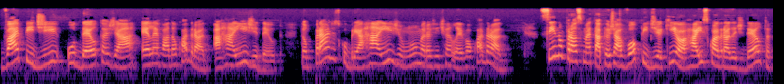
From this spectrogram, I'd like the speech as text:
vai pedir o delta já elevado ao quadrado, a raiz de delta. Então, para descobrir a raiz de um número, a gente eleva ao quadrado. Se no próximo etapa eu já vou pedir aqui, ó, raiz quadrada de delta,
